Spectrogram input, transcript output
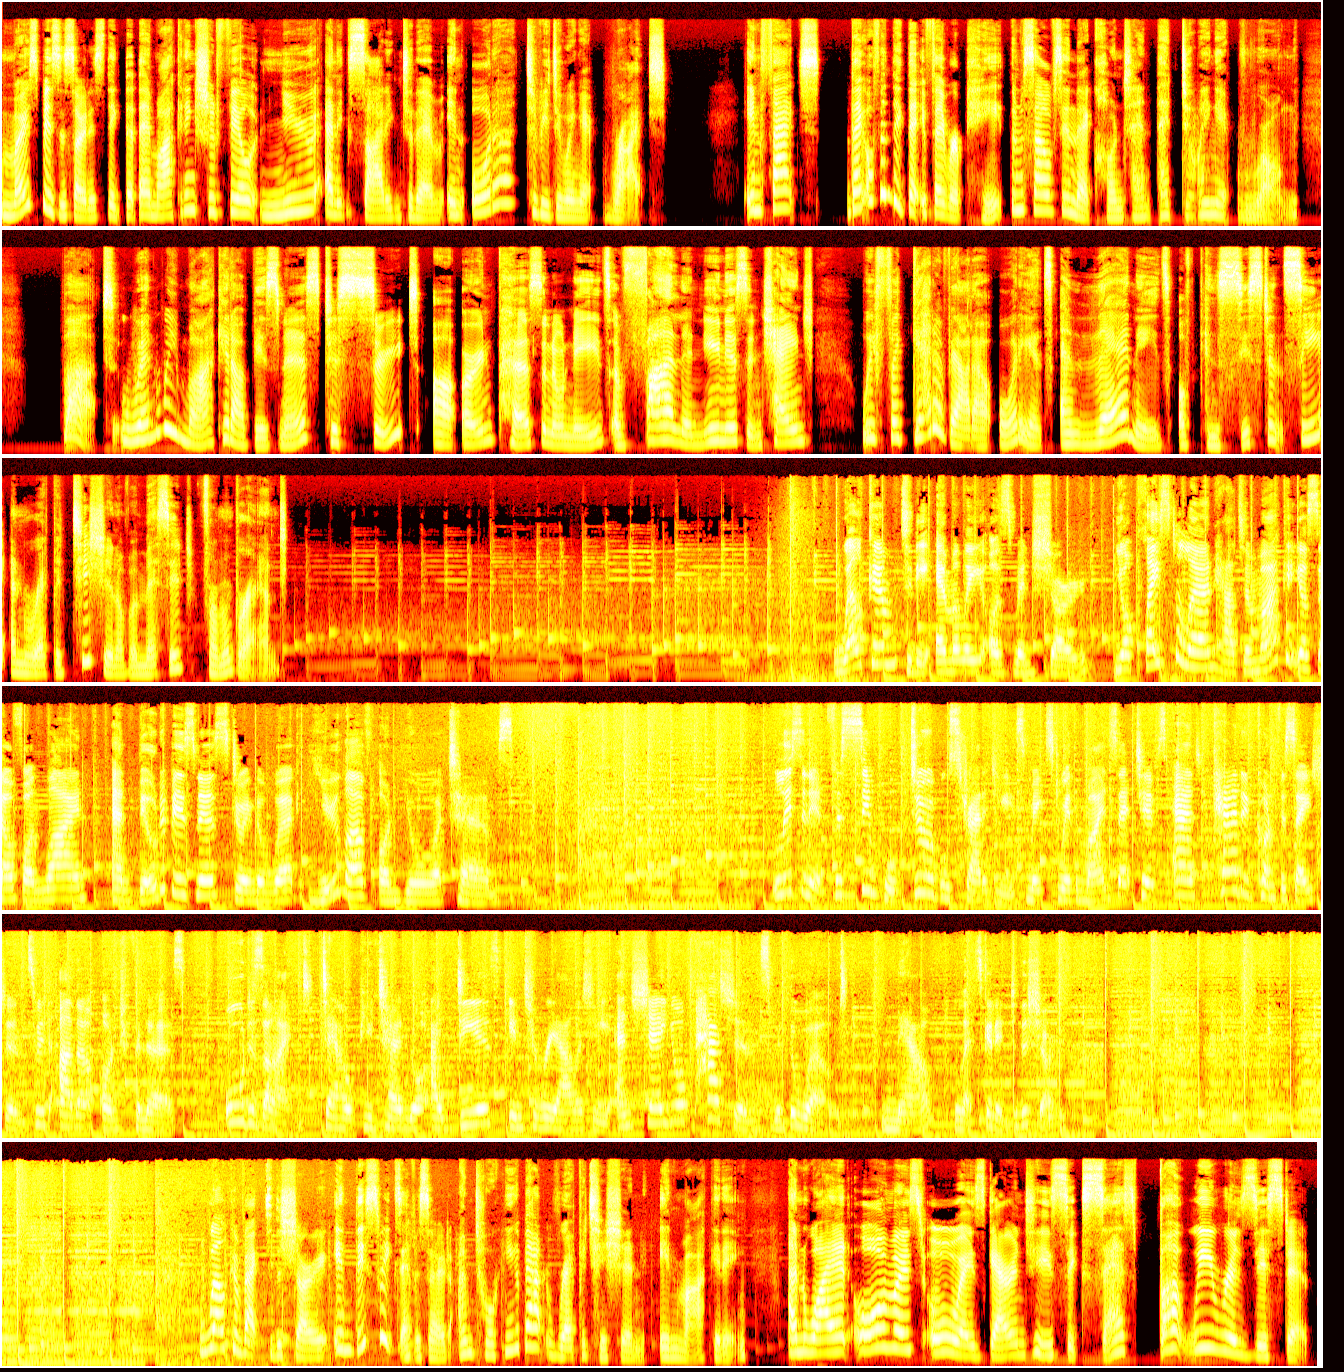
Most business owners think that their marketing should feel new and exciting to them in order to be doing it right. In fact, they often think that if they repeat themselves in their content, they're doing it wrong. But when we market our business to suit our own personal needs of fun and newness and change, we forget about our audience and their needs of consistency and repetition of a message from a brand. Welcome to the Emily Osmond Show, your place to learn how to market yourself online and build a business doing the work you love on your terms. Listen in for simple, doable strategies mixed with mindset tips and candid conversations with other entrepreneurs, all designed to help you turn your ideas into reality and share your passions with the world. Now, let's get into the show. Welcome back to the show. In this week's episode, I'm talking about repetition in marketing and why it almost always guarantees success, but we resist it.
